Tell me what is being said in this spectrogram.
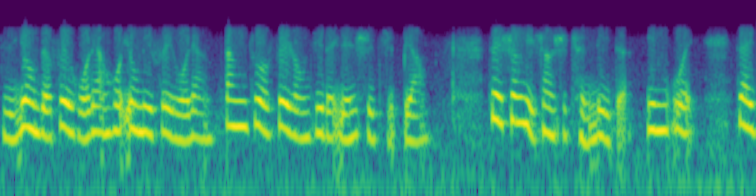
使用的肺活量或用力肺活量当做肺容积的原始指标，在生理上是成立的，因为在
